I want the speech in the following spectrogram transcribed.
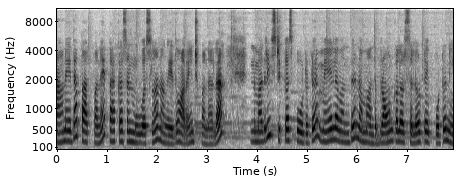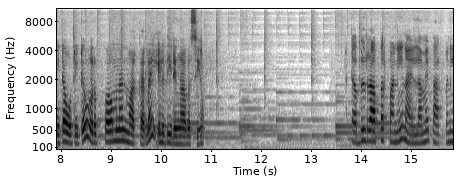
நானே தான் பேக் பண்ணேன். பேக்கர்ஸ் அண்ட் மூவர்ஸ்லாம் நாங்கள் எதுவும் அரேஞ்ச் பண்ணலை. இந்த மாதிரி ஸ்டிக்கர்ஸ் போட்டுட்டு மேலே வந்து நம்ம அந்த ப்ரௌன் கலர் செலோ டைப் போட்டு நீட்டாக ஒட்டிட்டு ஒரு பர்மனன்ட் மார்க்கரில் எழுதிடுங்க அவசியம். டபுள் ராப்பர் பண்ணி நான் எல்லாமே பேக் பண்ணி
